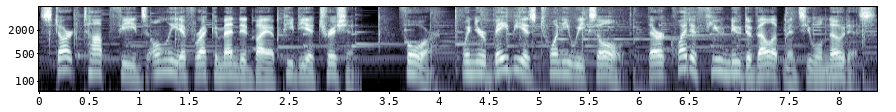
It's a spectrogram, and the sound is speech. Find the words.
Start top feeds only if recommended by a pediatrician. 4. When your baby is 20 weeks old, there are quite a few new developments you will notice.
